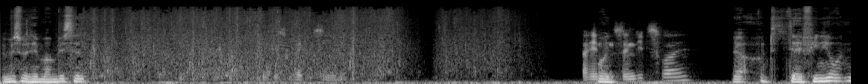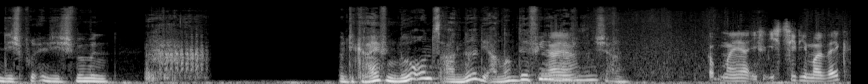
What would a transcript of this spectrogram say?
Wir müssen mit dem mal ein bisschen... Ein bisschen wegziehen. Da hinten Und- sind die zwei. Ja, und die Delfine hier unten, die, die schwimmen... Und die greifen nur uns an, ne? Die anderen Delfine Ja, ja. greifen sie nicht an. Kommt mal her, ich, ich zieh die mal weg.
